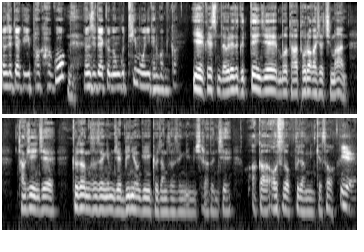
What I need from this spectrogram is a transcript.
연세대학교 입학하고 네. 연세대학교 농구 팀원이 된 겁니까? 예, 그렇습니다. 그래서 그때 이제 뭐 다 돌아가셨지만 당시에 이제 교장 선생님 이제 민혁이 교장 선생님이시라든지 아까 어수덕 부장님께서 예.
